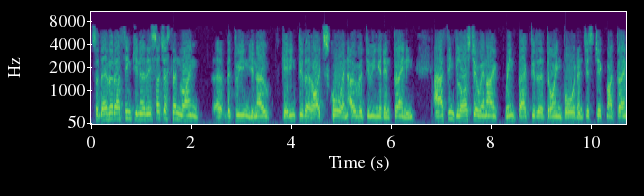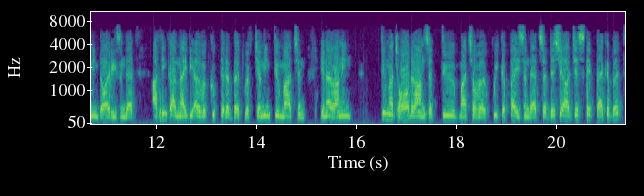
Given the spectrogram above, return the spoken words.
So, David, I think you know there's such a thin line uh, between you know getting to the right score and overdoing it in training. And I think last year when I went back to the drawing board and just checked my training diaries and that I think I maybe overcooked it a bit with gymming too much and, you know, running too much hard runs at too much of a quicker pace and that. So this year I just stepped back a bit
